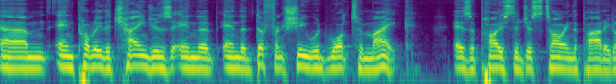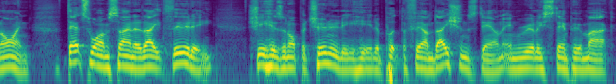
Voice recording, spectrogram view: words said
um, and probably the changes and the and the difference she would want to make, as opposed to just toeing the party line. That's why I'm saying at eight thirty, she has an opportunity here to put the foundations down and really stamp her mark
